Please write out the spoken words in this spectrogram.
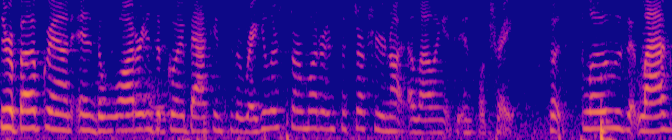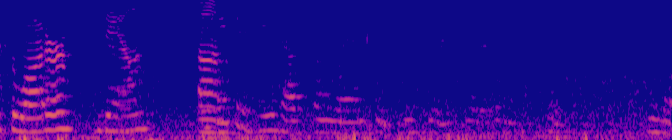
they're above ground and the water ends up going back into the regular stormwater infrastructure. You're not allowing it to infiltrate. So it slows, it lags the water down. I Um, think they do have some landscape features that are gonna take, you know,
